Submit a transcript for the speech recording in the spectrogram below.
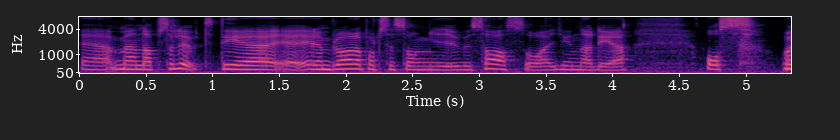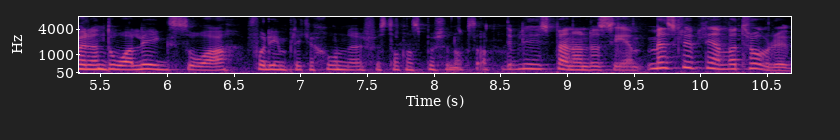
Eh, men absolut, det är, är det en bra rapportsäsong i USA så gynnar det oss. Och är den dålig så får det implikationer för Stockholmsbörsen också. Det blir ju spännande att se. Men slutligen, vad tror du?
